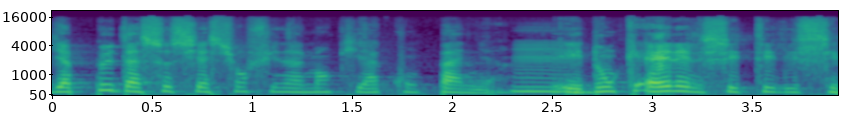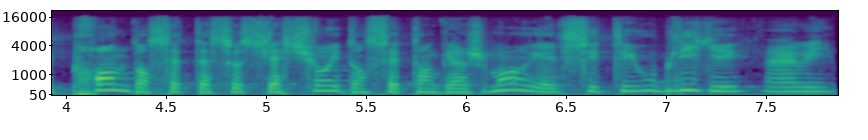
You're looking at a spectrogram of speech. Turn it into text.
il y a peu d'associations finalement qui accompagnent. Mhm. Et donc, elle, elle s'était laissée prendre dans cette association et dans cet engagement et elle s'était oubliée. Ah oui,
